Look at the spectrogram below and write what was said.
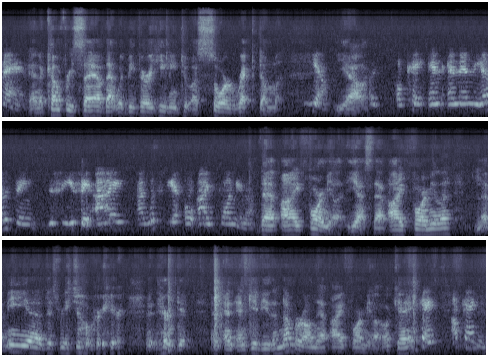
salve. And a comfrey salve that would be very healing to a sore rectum. Yeah. Yeah. Uh, Okay, and and then the other thing, you see, you say I, I what's the oh eye formula? That eye formula, yes, that eye formula. Let me uh, just reach over here, here and, get, and, and, and give you the number on that eye formula, okay? Okay, okay.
